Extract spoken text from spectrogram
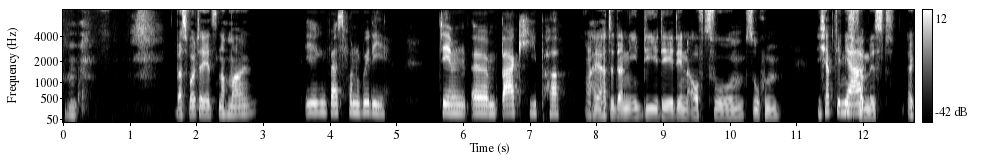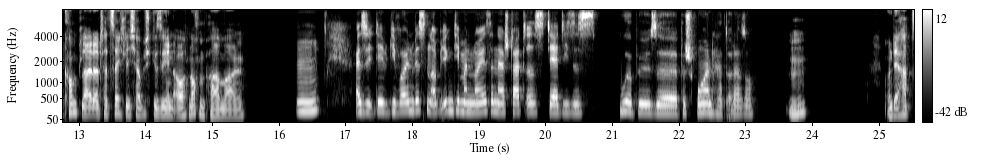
Hm. Was wollte er jetzt nochmal? Irgendwas von Willy, dem ähm, Barkeeper. Ach, er hatte dann die Idee, den aufzusuchen. Ich habe den nicht Ja. vermisst. Er kommt leider tatsächlich, habe ich gesehen, auch noch ein paar Mal. Mhm. Also die, die wollen wissen, ob irgendjemand Neues in der Stadt ist, der dieses Urböse beschworen hat oder so. Mhm. Und er hat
